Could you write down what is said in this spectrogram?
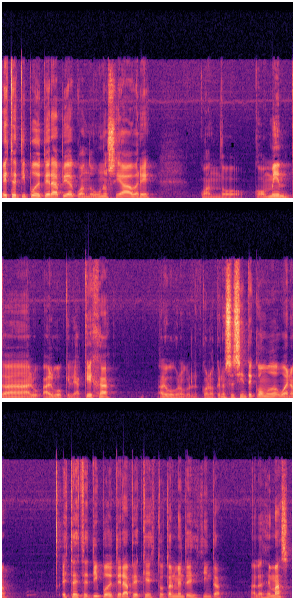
este tipo de terapia, cuando uno se abre, cuando comenta algo que le aqueja, algo con lo que no se siente cómodo, bueno, está este tipo de terapia que es totalmente distinta a las demás.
